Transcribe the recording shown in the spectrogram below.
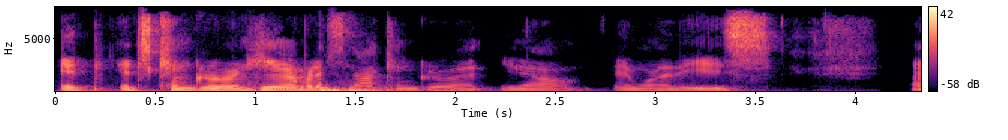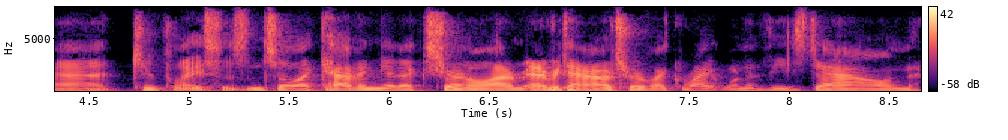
it it's congruent here, but it's not congruent, you know, in one of these uh, two places. And so like having it external, I, every time I would sort of like write one of these down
